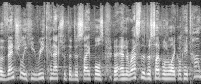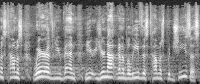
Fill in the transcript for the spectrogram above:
Eventually, he reconnects with the disciples, and the rest of the disciples are like, okay, Thomas, Thomas, where have you been? You're not going to believe this, Thomas, but Jesus,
